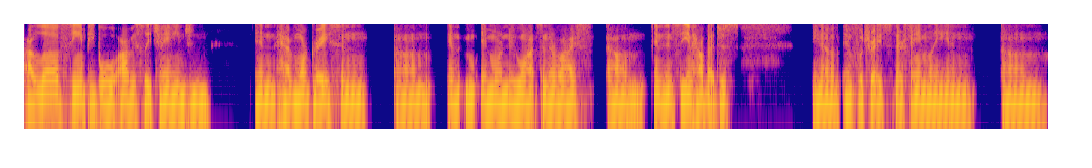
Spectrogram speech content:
i love seeing people obviously change and and have more grace and um and, and more nuance in their life um and then seeing how that just you know infiltrates their family and um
